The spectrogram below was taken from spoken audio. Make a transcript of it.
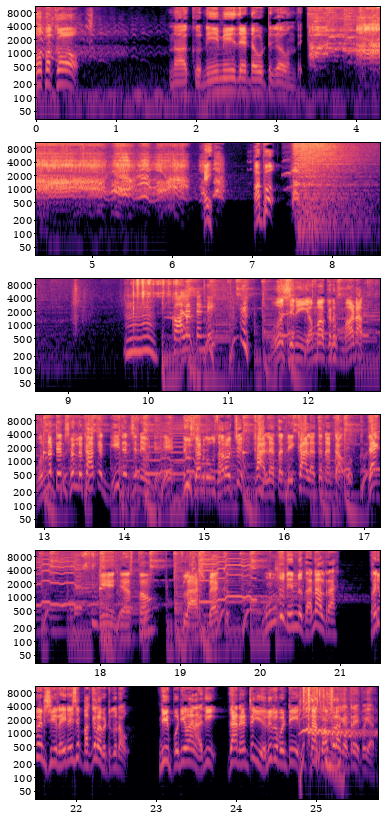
ఓపకో! నాకు నీ మీదే డౌట్గా ఉంది. ఏయ్, అప్పో కాల్ ఎత్తండి. ఓసి నీ అమ్మ అక్కడ మాడ. ఉన్న టెన్షన్లు కాక నీ టెన్షన్ ఏమిటి? నిమిషానికి ఒకసారి వచ్చి కాళ్ళెత్తండి కాళ్ళెత్తండి అంటావు. ఏయ్, ఏం చేస్తాం? Flash back? ముందు నిన్ను తనాలరా పని మనిషి లైనేసి పక్కలో పెట్టుకున్నావు. నీ పుణ్యమైన అది. దానంటే ఎలుగు వంటి నా కొంపలో గట్రైపోయారు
